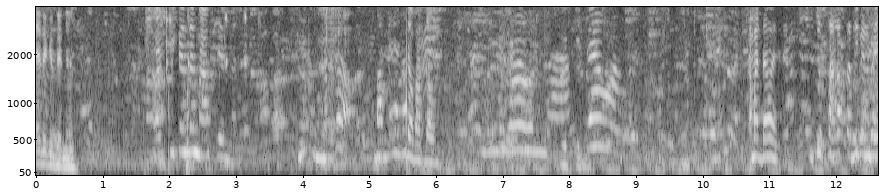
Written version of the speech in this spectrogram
এদিকে দেন। দাও ভাত দাও। আমার দেওয়া হয়েছে। একটু সালাদটা দিবেন ভাই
